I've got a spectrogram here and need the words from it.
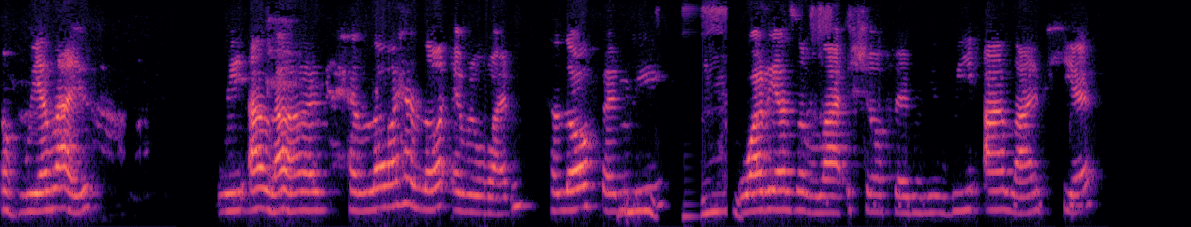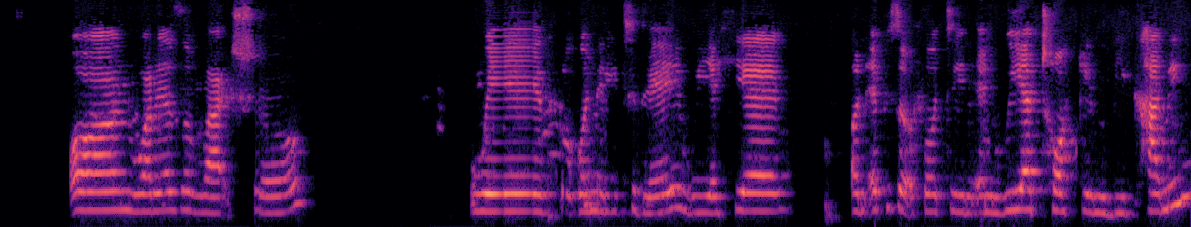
Oh, we are live. We are live. Hello, hello, everyone. Hello, family. Warriors of Light Show family. We are live here on Warriors of Light Show with Gogoneli today. We are here on episode 14 and we are talking becoming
